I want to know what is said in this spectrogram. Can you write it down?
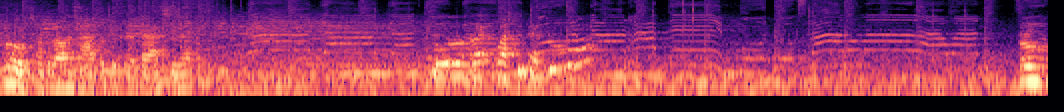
Bro, satu lawan satu degradasi, rek. Turun rek, kelas tiga dua. Bro,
